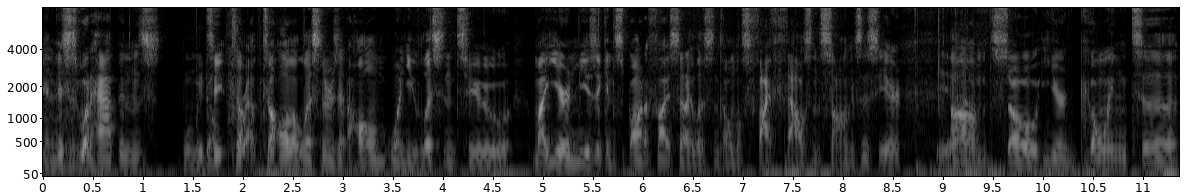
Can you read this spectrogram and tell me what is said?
And this is what happens When we to, to, to all the listeners at home when you listen to my year in music and Spotify said I listened to almost 5,000 songs this year. Yeah. Um, so you're going to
